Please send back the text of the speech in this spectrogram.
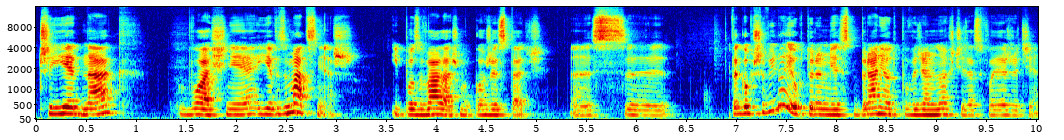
czy jednak właśnie je wzmacniasz i pozwalasz mu korzystać e, z tego przywileju, którym jest branie odpowiedzialności za swoje życie.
